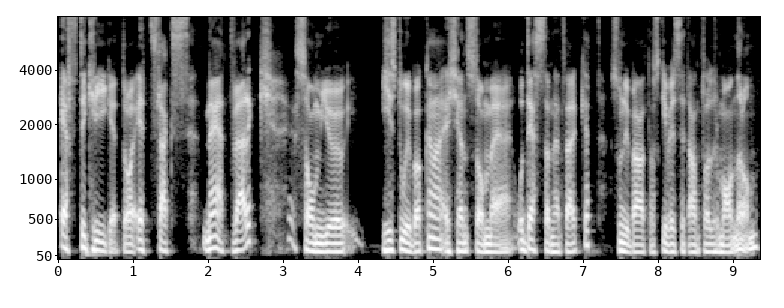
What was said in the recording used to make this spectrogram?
efter kriget då, ett slags nätverk som ju i historieböckerna är känt som eh, Odessa-nätverket, som det bland annat har skrivits ett antal romaner om,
